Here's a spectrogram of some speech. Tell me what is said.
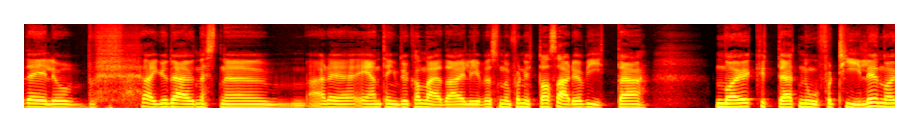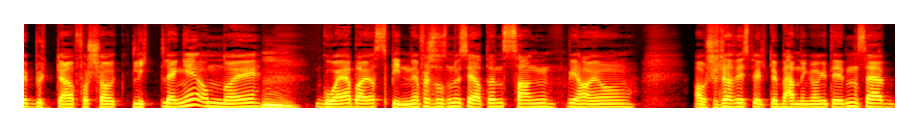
Det gjelder jo Herregud, det er jo nesten Er det én ting du kan lære deg i livet som du får nytte av, så er det å vite når kutter jeg et noe for tidlig, når burde jeg ha forsøkt litt lenger, og når Mm. går jeg bare og spinner. For sånn som du sier at en sang Vi har jo avslørt at vi spilte i band en gang i tiden, så jeg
